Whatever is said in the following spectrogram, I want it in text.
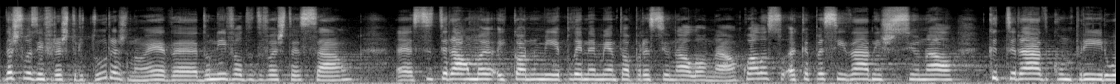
das suas infraestruturas, não é? Da, do nível de devastação, uh, se terá uma economia plenamente operacional ou não, qual a, a capacidade institucional que terá de cumprir o,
